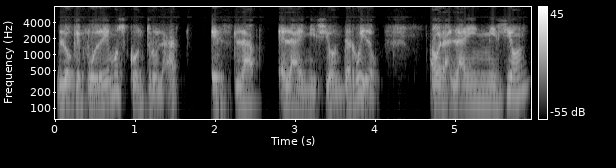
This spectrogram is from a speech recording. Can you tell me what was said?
lo que podemos controlar es la la emisión de ruido. Ahora, la emisión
